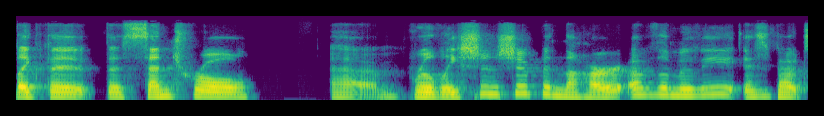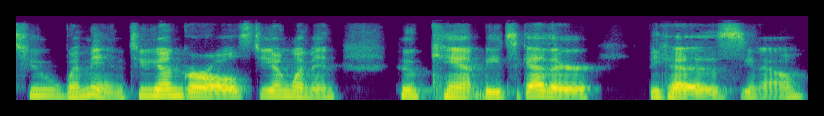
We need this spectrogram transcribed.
like the the central um relationship in the heart of the movie is about two women, two young girls, two young women who can't be together because you know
